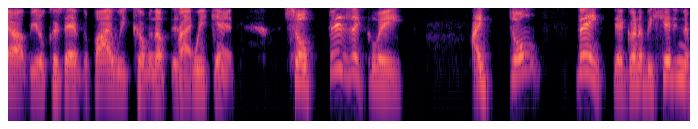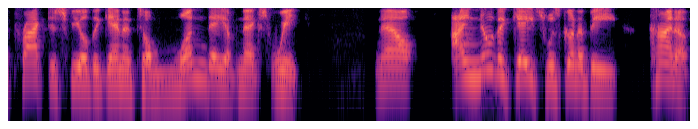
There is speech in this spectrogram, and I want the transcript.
uh, you know, because they have the bye week coming up this Right. weekend. So physically, I don't think they're going to be hitting the practice field again until Monday of next week. Now, I knew that Gates was going to be kind of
